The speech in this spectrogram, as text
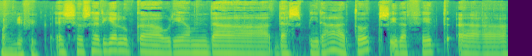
magnífic. Això seria el que hauríem de- d'aspirar a tots i, de fet, eh,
